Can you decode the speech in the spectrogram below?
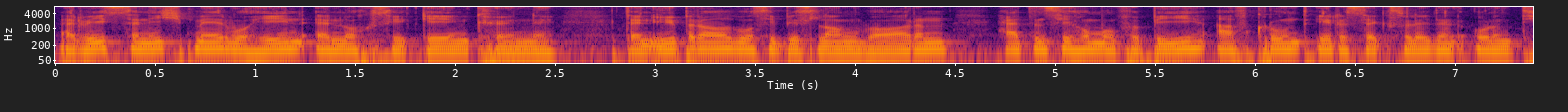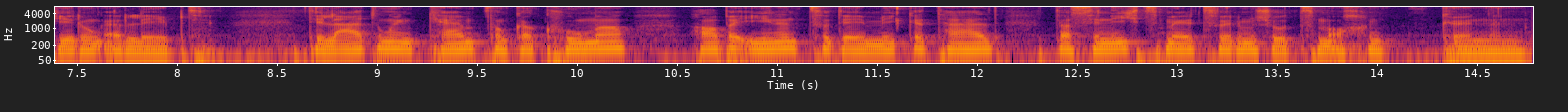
Er wisse nicht mehr, wohin er noch gehen könne, denn überall, wo sie bislang waren, hätten sie Homophobie aufgrund ihrer sexuellen Orientierung erlebt. Die Leitung im Camp von Kakuma habe ihnen zudem mitgeteilt, dass sie nichts mehr zu ihrem Schutz machen können.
